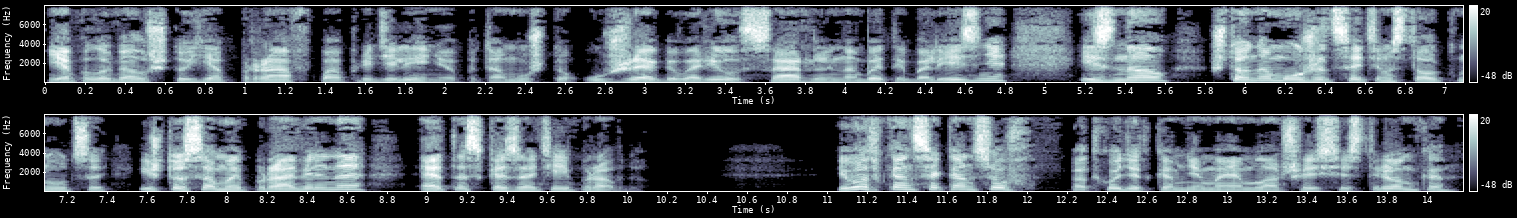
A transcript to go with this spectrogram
Я полагал, что я прав по определению, потому что уже говорил с Арлин об этой болезни и знал, что она может с этим столкнуться, и что самое правильное — это сказать ей правду. И вот, в конце концов, подходит ко мне моя младшая сестренка,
